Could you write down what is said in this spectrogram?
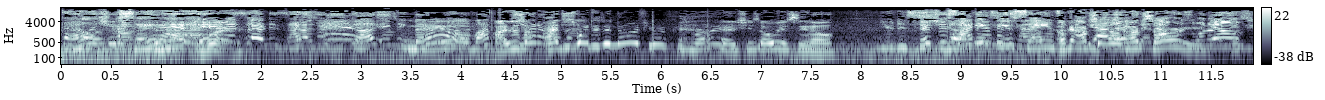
Why would you say that? What? That's disgusting. No. I just I just wanted to know if you were Mariah. She's always you know. You're disgusting. There's just some things you say and Okay, I'm things sorry. I'm say. sorry. That was one Bill, of those things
